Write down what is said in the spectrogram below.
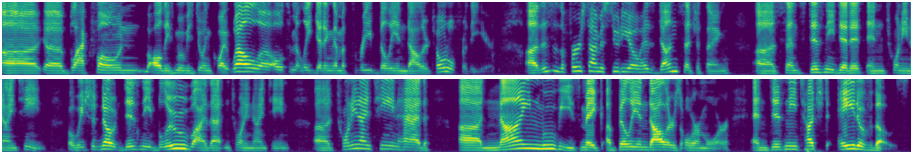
Black Phone, all these movies doing quite well, ultimately getting them a $3 billion total for the year. this is the first time a studio has done such a thing, uh, since Disney did it in 2019. But we should note Disney blew by that in 2019. Uh, 2019 had uh, nine movies make a billion dollars or more, and Disney touched eight of those.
